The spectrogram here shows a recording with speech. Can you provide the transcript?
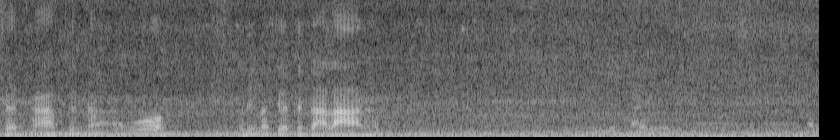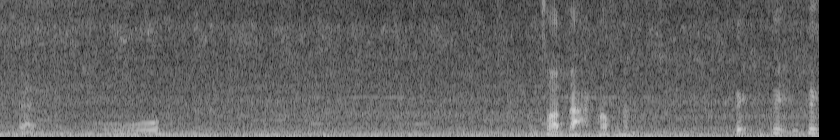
เชิญครับ เชิญครับ โอ้ตอนนี้เราเจอแต่ดารานะครับไปไปแฟนโอ้มันชอดดากนาะนะเฮ้ยเฮ้ยเฮ้ย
